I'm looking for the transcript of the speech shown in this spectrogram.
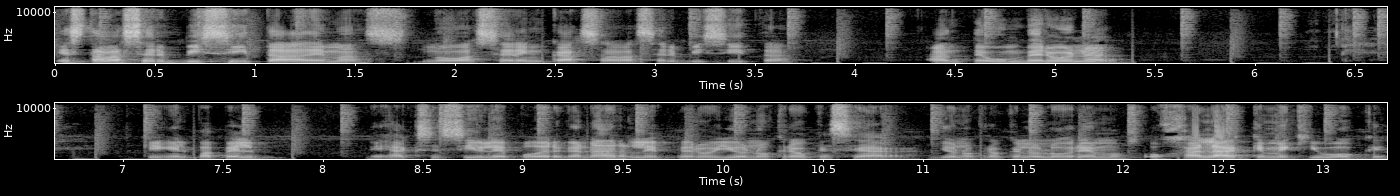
Esta va a ser visita, además, no va a ser en casa, va a ser visita ante un Verona que en el papel es accesible poder ganarle, pero yo no creo que se haga. Yo no creo que lo logremos. Ojalá que me equivoque.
